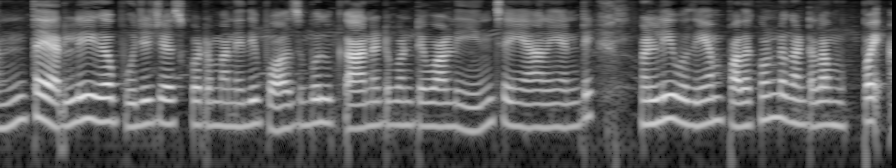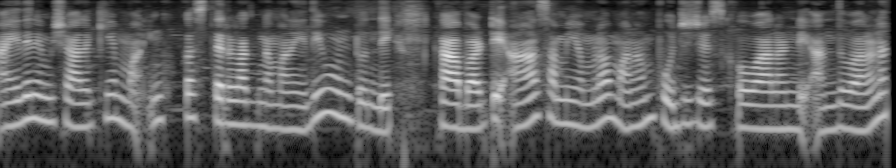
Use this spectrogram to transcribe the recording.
అంత ఎర్లీగా పూజ చేసుకోవటం అనేది పాసిబుల్ కానటువంటి వాళ్ళు ఏం చేయాలి అంటే మళ్ళీ ఉదయం పదకొండు గంటల ముప్పై ఐదు నిమిషాలకి ఇంకొక స్థిర లగ్నం అనేది ఉంటుంది. కాబట్టి ఆ సమయంలో మనం పూజ చేసుకోవాలండి. అందువలన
